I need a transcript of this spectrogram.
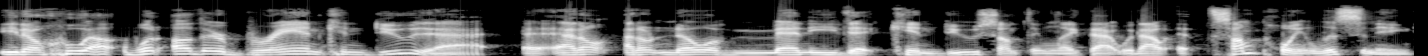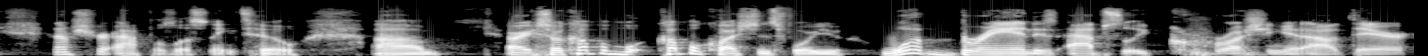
You know who what other brand can do that? I don't i don't know of many that can do something like that without at some point listening and i'm sure apple's listening too. Um, all right so a couple couple questions for you. What brand is absolutely crushing it out there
